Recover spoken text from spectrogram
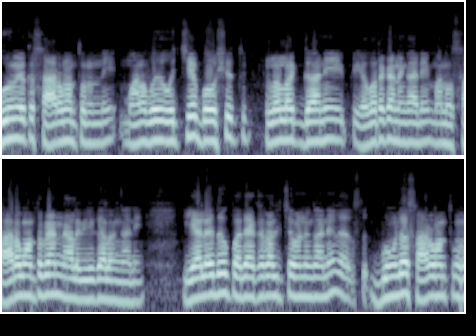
భూమి యొక్క సారవంతం ఉంది. మన వచ్చే భవిష్యత్తు పిల్లలకు కానీ ఎవరికైనా కానీ మనం సారవంతమైన నెల వేయగలం కానీ ఇవ్వలేదు పది ఎకరాలు ఇచ్చేవాడిని కానీ భూమిలో సారవంతం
